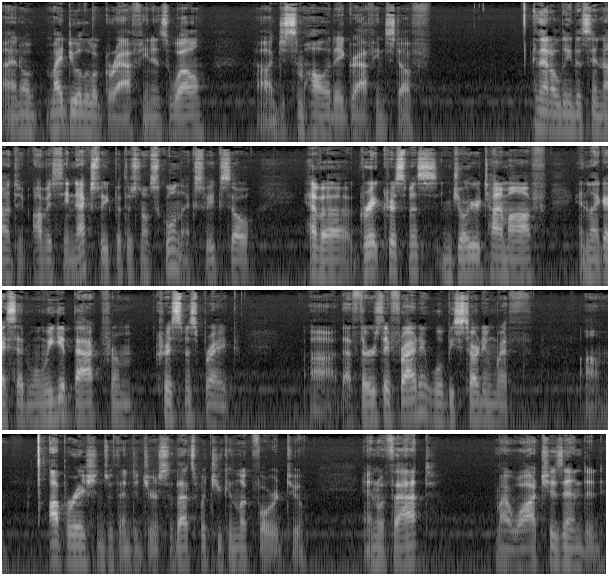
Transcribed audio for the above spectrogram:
I know might do a little graphing as well, uh, just some holiday graphing stuff. And that'll lead us in uh, to obviously next week, but there's no school next week. So have a great Christmas. Enjoy your time off. And like I said, when we get back from Christmas break, uh, that Thursday, Friday, we'll be starting with um, operations with integers. So that's what you can look forward to. And with that, my watch is ended.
